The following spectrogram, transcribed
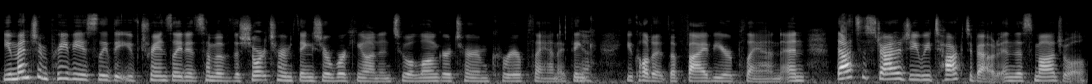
you mentioned previously that you've translated some of the short-term things you're working on into a longer-term career plan. I think yeah. you called it the five-year plan. And that's a strategy we talked about in this module.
